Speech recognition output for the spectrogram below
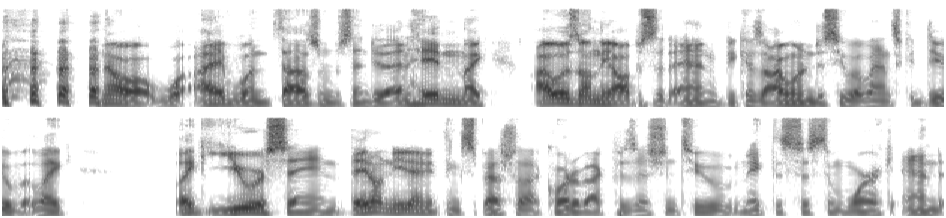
no, uh, wh- I one thousand percent do that. And Hayden, like, I was on the opposite end because I wanted to see what Lance could do. But like, like you were saying, they don't need anything special at quarterback position to make the system work. And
